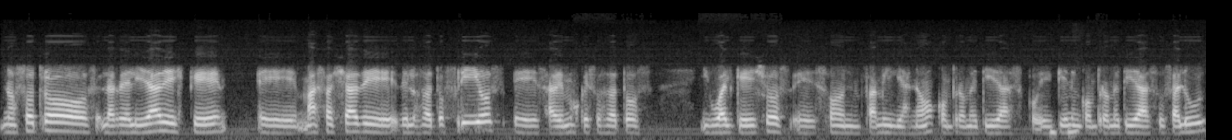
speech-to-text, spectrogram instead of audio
Nosotros, la realidad es que eh, más allá de, los datos fríos, sabemos que esos datos, igual que ellos, son familias, ¿no?, comprometidas, tienen comprometida su salud,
